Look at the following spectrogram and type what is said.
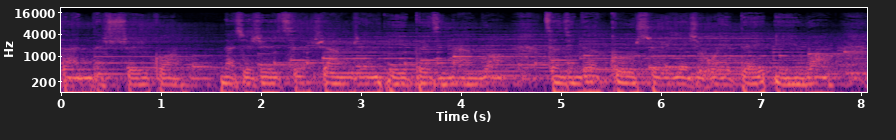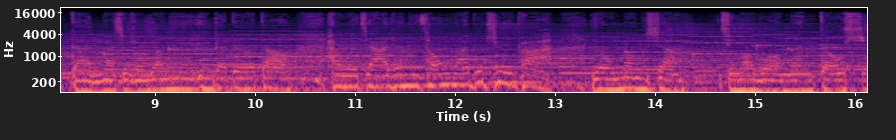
暂的时光。那些日子让人一辈子难忘，曾经的故事也许会被遗忘，但那些荣耀你应该得到。捍卫家人，你从来不惧怕。有梦想，今晚我们都是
